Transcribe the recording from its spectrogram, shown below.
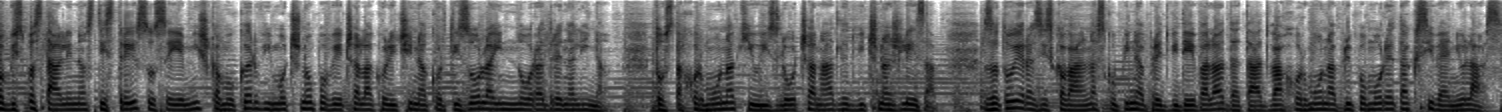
Ob izpostavljenosti stresu se je miškam v krvi močno povečala količina kortizola in noradrenalina. To sta hormona, ki jo izloča nadledvična žleza. Zato je raziskovalna skupina predvidevala, da ta dva hormona pripomoreta k sivenju las.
